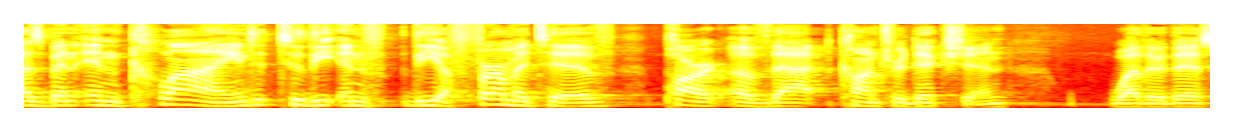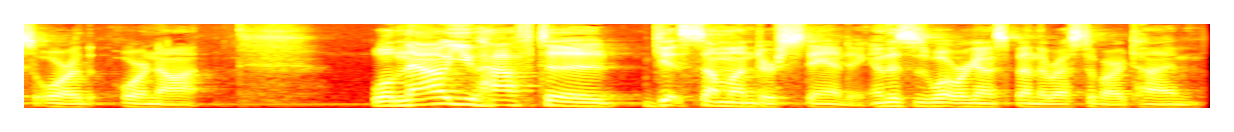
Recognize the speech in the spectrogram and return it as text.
has been inclined to the, inf- the affirmative part of that contradiction, whether this or, or not, well, now you have to get some understanding. And this is what we're going to spend the rest of our time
